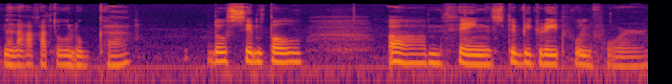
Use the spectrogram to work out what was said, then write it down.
na nakakatulog ka. Those simple um, things to be grateful for.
